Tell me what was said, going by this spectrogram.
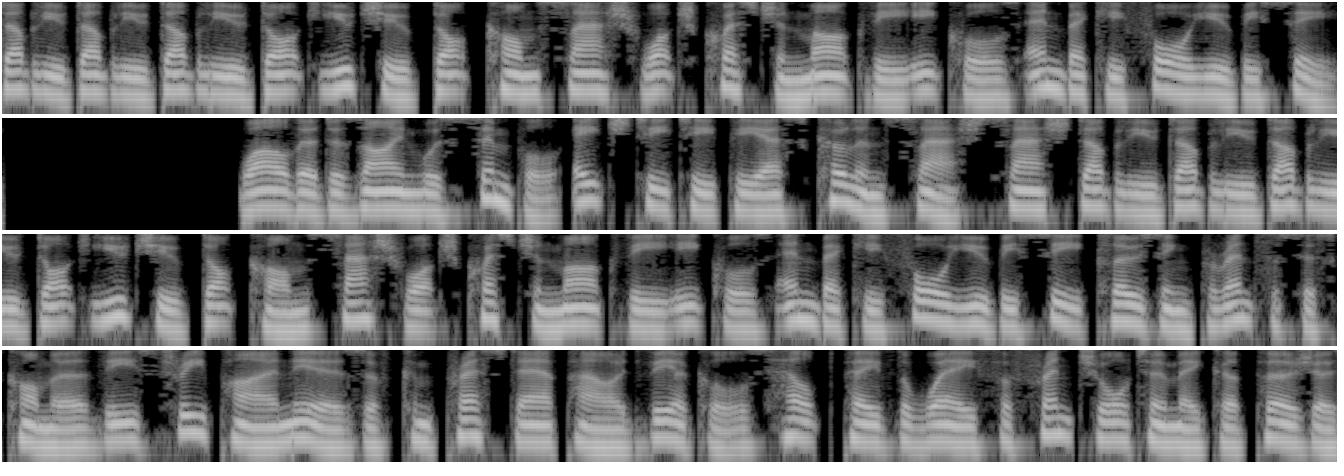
www.youtube.com slash watch question mark v equals nbecky 4 ubc while their design was simple https www.youtube.com watch question mark v equals nbecky 4 ubc closing parenthesis comma these three pioneers of compressed air-powered vehicles helped pave the way for French automaker Peugeot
